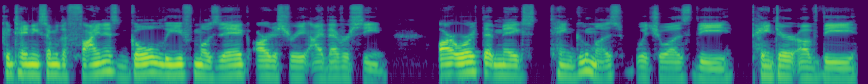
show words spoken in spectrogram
containing some of the finest gold leaf mosaic artistry I've ever seen. Artwork that makes Tanguma's, which was the painter of the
